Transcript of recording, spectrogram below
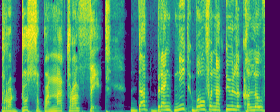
produce supernatural faith. dat brengt niet bovennatuurlijk geloof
